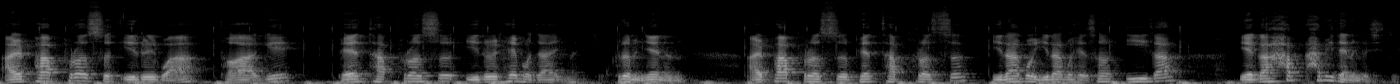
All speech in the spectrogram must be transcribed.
알파 플러스 1과 더하기 베타 플러스 1을 해보자 이 말이지. 그러면 얘는 알파 플러스 베타 플러스 2라고 2라고 해서 2가 얘가 합, 합이 되는 것이지.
